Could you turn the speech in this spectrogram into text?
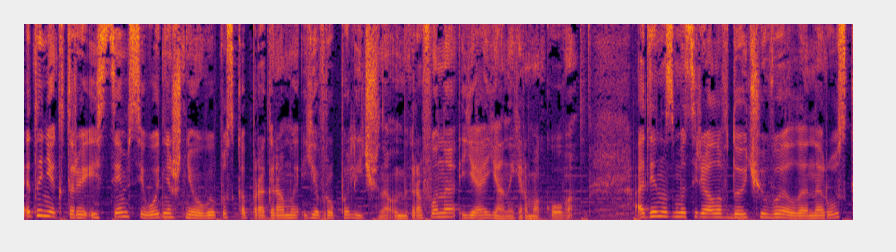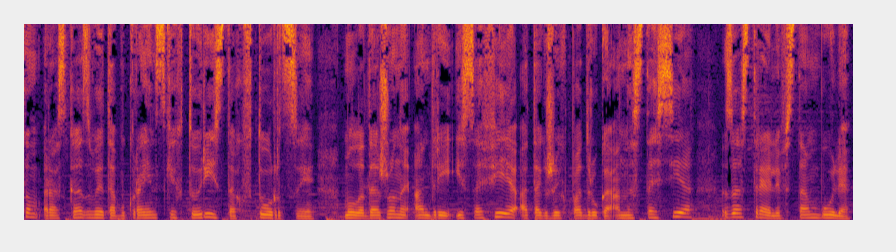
Это некоторые из тем сегодняшнего выпуска программы «Европа лично». У микрофона я, Яна Ермакова. Один из материалов Deutsche Welle на русском рассказывает об украинских туристах в Турции. Молодожены Андрей и София, а также их подруга Анастасия застряли в Стамбуле.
